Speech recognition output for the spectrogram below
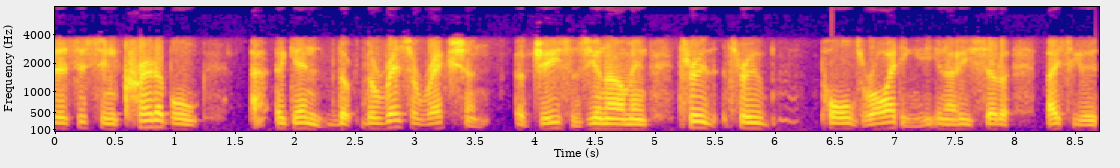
there's this incredible, again, the, the resurrection of Jesus. You know, I mean, through through Paul's writing, you know, he sort of basically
